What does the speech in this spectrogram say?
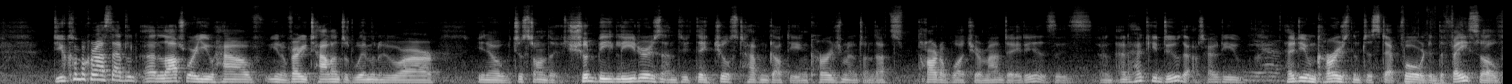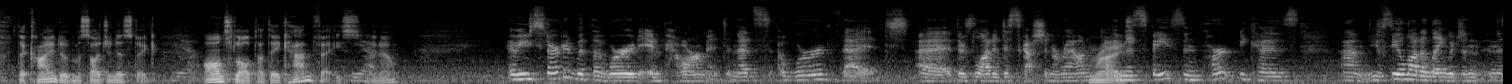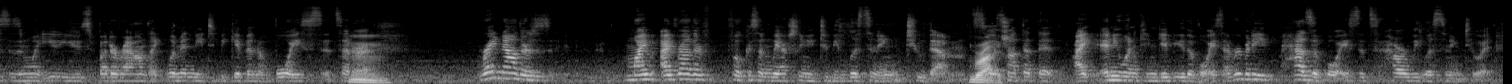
do you come across that a lot where you have, you know, very talented women who are, you know, just on the should be leaders and they just haven't got the encouragement and that's part of what your mandate is is and, and how do you do that? How do you Yeah. how do you encourage them to step forward in the face of the kind of misogynistic Yeah. onslaught that they can face, Yeah. you know? I mean, you started with the word empowerment, and that's a word that uh, there's a lot of discussion around Right. in this space, in part because um, you'll see a lot of language, and, and this isn't what you used, but around like women need to be given a voice, etc. Hmm. Right now, there's my. I'd rather focus on we actually need to be listening to them. So Right. it's not that that I anyone can give you the voice. Everybody has a voice. It's how are we listening to it.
